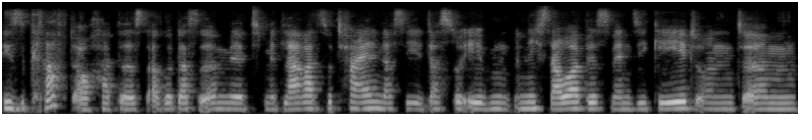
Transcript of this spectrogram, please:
diese Kraft auch hattest, also das äh, mit, mit Lara zu teilen, dass sie, dass du eben nicht sauer bist, wenn sie geht. Und ähm,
